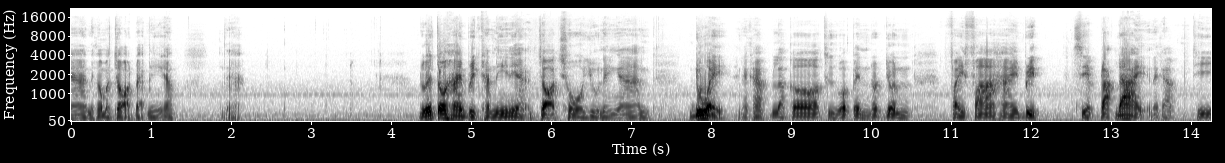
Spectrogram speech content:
งานเขามาจอดแบบนี้ครับนะดูเอโตไฮบริดคันนี้เนี่ยจอดโชว์อยู่ในงานด้วยนะครับ แล้วก็ถือว่าเป็นรถยนต์ไฟฟ้าไฮบริดเสียบปลั๊กได้นะครับ ที่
